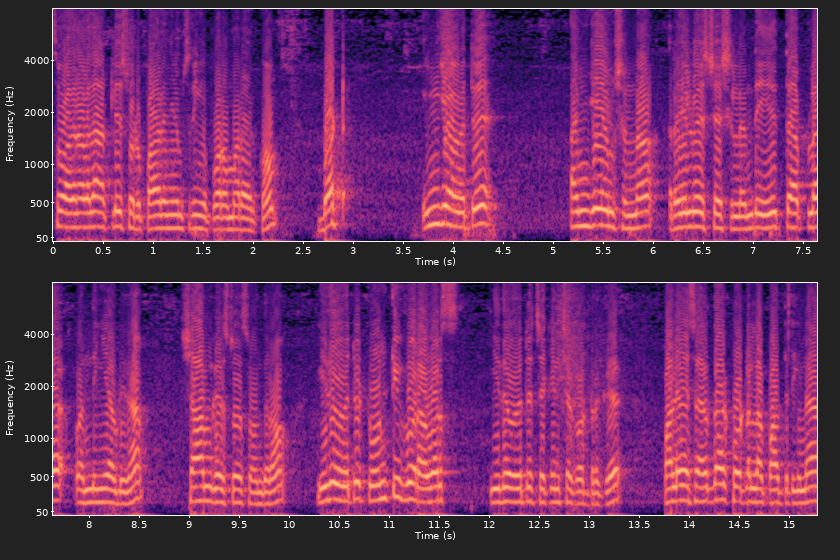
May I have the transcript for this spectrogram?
ஸோ அதனால தான் அட்லீஸ்ட் ஒரு பதினஞ்சு நிமிஷம் நீங்கள் போகிற மாதிரி இருக்கும். பட் இங்கே வந்துட்டு அஞ்சே நிமிஷம் தான் ரயில்வே ஸ்டேஷன்லேருந்து எதிர்த்தாப்பில் வந்தீங்க அப்படின்னா ஷாம் கெஸ்ட் ஹவுஸ் வந்துடும் இது வந்துட்டு டுவெண்ட்டி ஃபோர் ஹவர்ஸ் இது வந்துட்டு செக்இன் செக் அவுட் இருக்குது பழைய சர்தார் ஹோட்டலில் பார்த்துட்டிங்கன்னா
